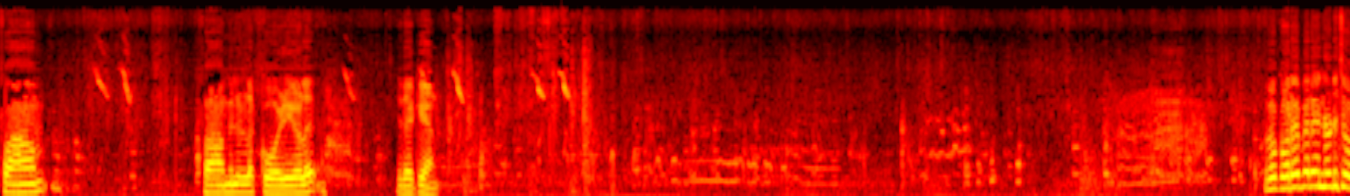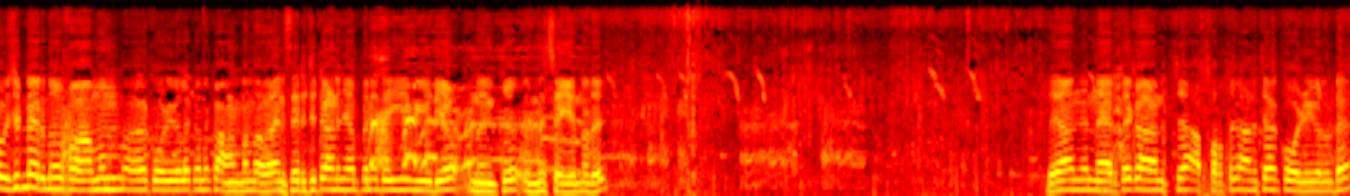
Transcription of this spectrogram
ഫാം ഫാമിലുള്ള കോഴികൾ. ഇതൊക്കെയാണ്. അപ്പൊ കുറെ പേര് എന്നോട് ചോദിച്ചിട്ടുണ്ടായിരുന്നു ഫാമും കോഴികളൊക്കെ ഒന്ന് കാണണം. അതനുസരിച്ചിട്ടാണ് ഞാൻ പിന്നെ ഈ വീഡിയോ നിങ്ങൾക്ക് ഇന്ന് ചെയ്യുന്നത്. ഞാൻ നേരത്തെ കാണിച്ച അപ്പുറത്ത് കാണിച്ച കോഴികളുടെ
